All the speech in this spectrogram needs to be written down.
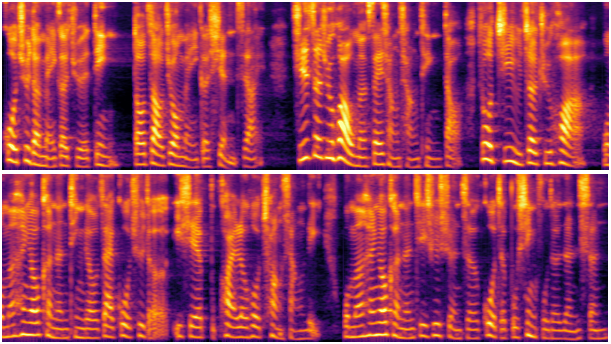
过去的每一个决定都造就每一个现在。其实这句话我们非常常听到。若基于这句话，我们很有可能停留在过去的一些不快乐或创伤里，我们很有可能继续选择过着不幸福的人生。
